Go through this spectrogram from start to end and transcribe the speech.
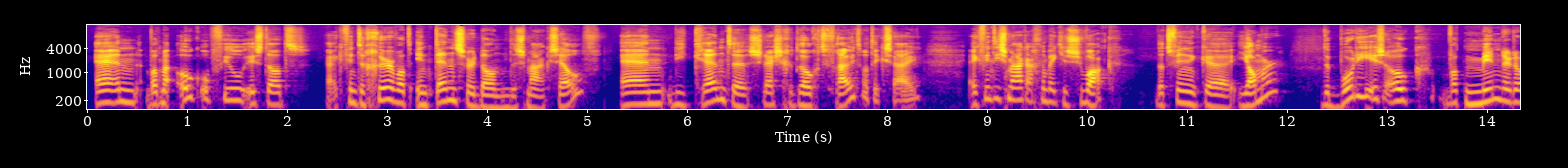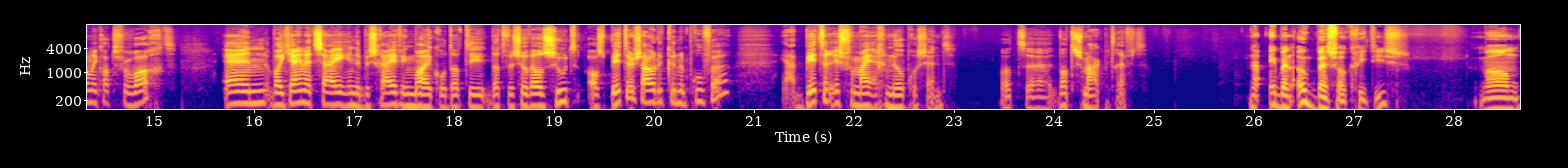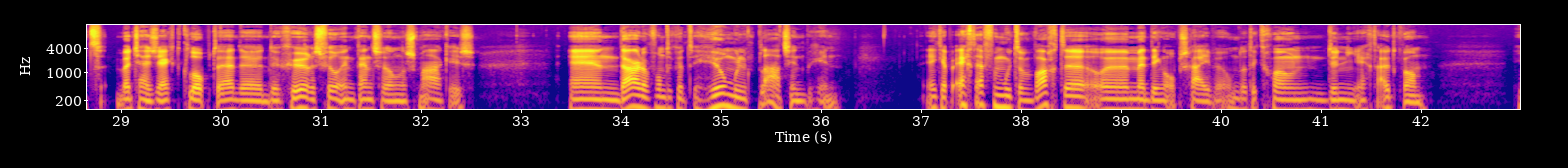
En wat mij ook opviel is dat ja, ik vind de geur wat intenser dan de smaak zelf. En die krenten slash gedroogd fruit, wat ik zei. Ik vind die smaak eigenlijk een beetje zwak. Dat vind ik eh, jammer. De body is ook wat minder dan ik had verwacht. En wat jij net zei in de beschrijving, Michael, dat, die, dat we zowel zoet als bitter zouden kunnen proeven. Ja, bitter is voor mij echt 0%. Wat, eh, wat de smaak betreft. Nou, ik ben ook best wel kritisch. Want wat jij zegt klopt, hè? De, de geur is veel intenser dan de smaak is. En daardoor vond ik het heel moeilijk plaatsen in het begin. Ik heb echt even moeten wachten eh, met dingen opschrijven, omdat ik gewoon er niet echt uitkwam.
